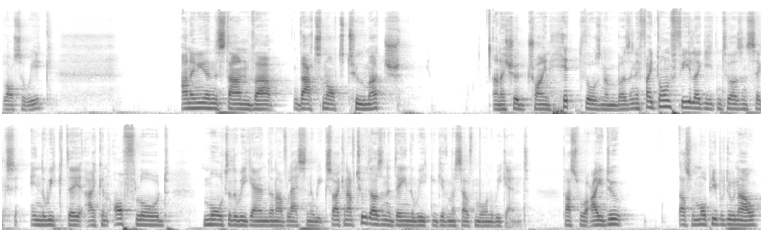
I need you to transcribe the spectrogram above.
loss a week. And I need to understand that that's not too much. And I should try and hit those numbers. And if I don't feel like eating 2006 in the weekday, I can offload more to the weekend and have less in a week. So I can have 2000 a day in the week and give myself more in the weekend. That's what I do. That's what more people do now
